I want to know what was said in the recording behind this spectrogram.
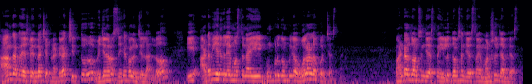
ఆంధ్రప్రదేశ్లో ఇందాక చెప్పినట్టుగా చిత్తూరు విజయనగరం శ్రీకాకుళం జిల్లాల్లో ఈ అడవి ఏనుగులు ఏమొస్తున్నాయి? గుంపులు గుంపులుగా ఊళ్ళల్లోకి వచ్చేస్తున్నాయి. పంటలు ధ్వంసం చేస్తున్నాయి ఇల్లు ధ్వంసం చేస్తున్నాయి మనుషులు చంపేస్తున్నాయి.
